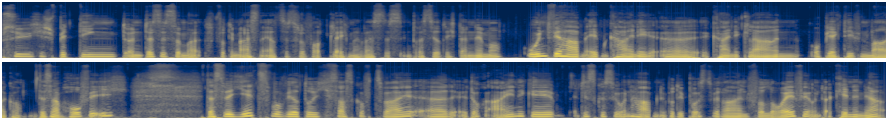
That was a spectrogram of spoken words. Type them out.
psychisch bedingt und das ist so mal für die meisten Ärzte sofort gleich mal was. Das interessiert dich dann nimmer. Und wir haben eben keine, äh, keine klaren objektiven Marker. Deshalb hoffe ich, dass wir jetzt, wo wir durch SARS-CoV-2 äh, doch einige Diskussionen haben über die postviralen Verläufe und erkennen, ja,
